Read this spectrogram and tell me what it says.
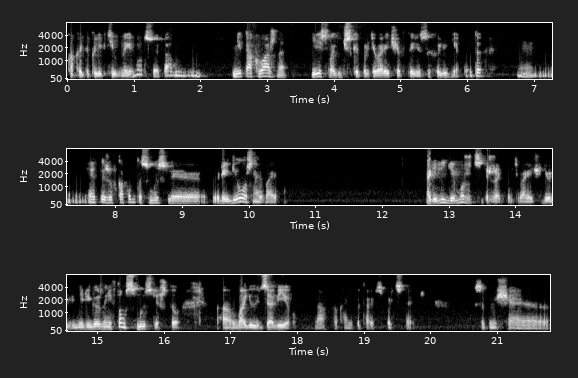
какая-то коллективная эмоция, там не так важно, есть логическое противоречие в тезисах или нет. Это, это же в каком-то смысле религиозная война. А религия может содержать противоречия. Религиозно не в том смысле, что а, воюют за веру, да, как они пытаются представить, совмещая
